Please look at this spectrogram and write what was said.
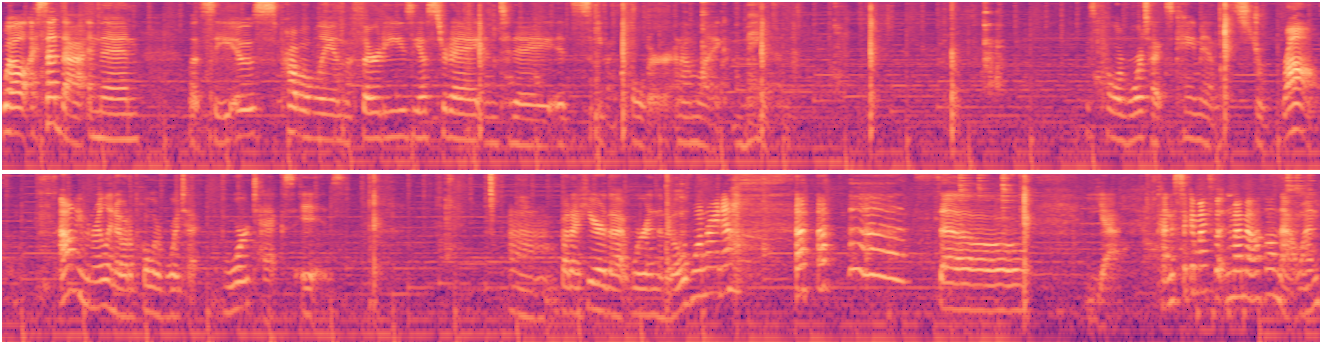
Well, I said that and then let's see, it was probably in the 30s yesterday and today it's even colder and I'm like, man, this polar vortex came in strong. I don't even really know what a polar vortex, vortex is. Um, but I hear that we're in the middle of one right now. so, yeah. Kind of sticking my foot in my mouth on that one.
